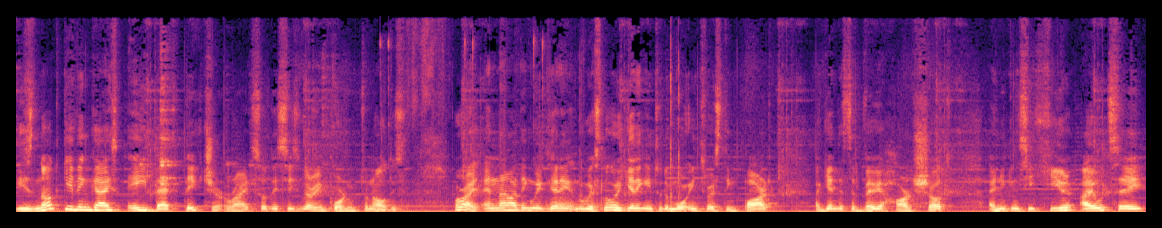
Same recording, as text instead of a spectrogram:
is not giving guys a bad picture right? So this is very important to notice all right, and now I think we're getting, we're slowly getting into the more interesting part. Again, that's a very hard shot. And you can see here, I would say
